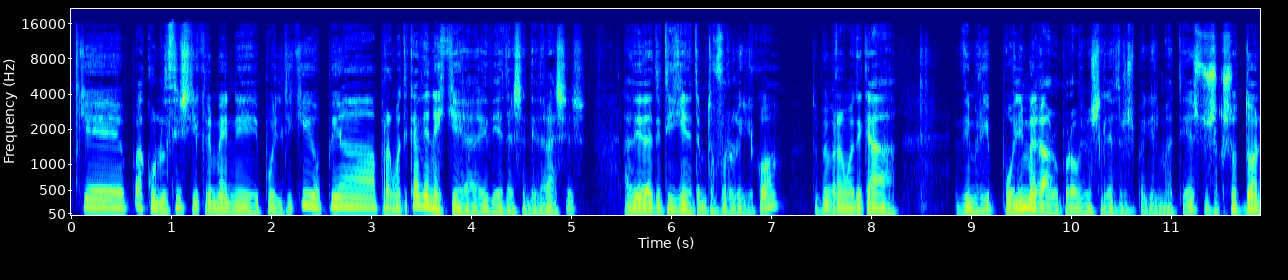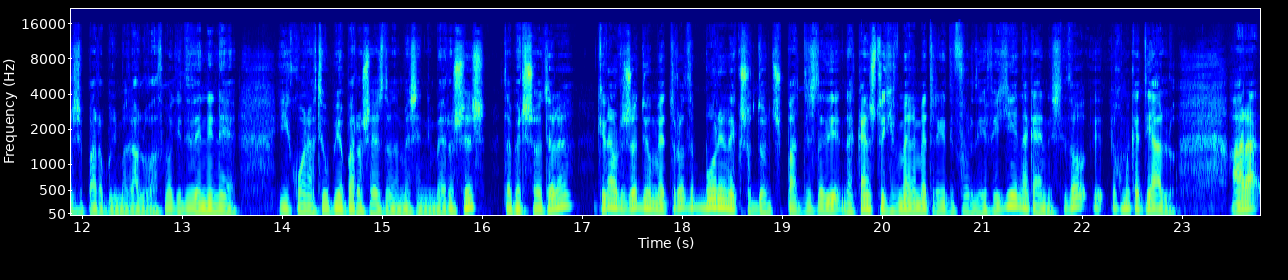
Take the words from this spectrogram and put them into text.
και ακολουθεί συγκεκριμένη πολιτική, η οποία πραγματικά δεν έχει και ιδιαίτερες αντιδράσεις. Δηλαδή, είδατε τι γίνεται με το φορολογικό, το οποίο πραγματικά δημιουργεί πολύ μεγάλο πρόβλημα στους ελεύθερους επαγγελματίες, τους εξοντώνει σε πάρα πολύ μεγάλο βαθμό, γιατί δεν είναι η εικόνα αυτή που παρουσιάζεται με τα μέσα ενημέρωσης, τα περισσότερα. Και ένα οριζόντιο μέτρο δεν μπορεί να εξοντώνει τους πάντες, δηλαδή να κάνεις στοχευμένα μέτρα για τη φοροδιαφυγή, να κάνεις. Εδώ έχουμε κάτι άλλο. Άρα,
